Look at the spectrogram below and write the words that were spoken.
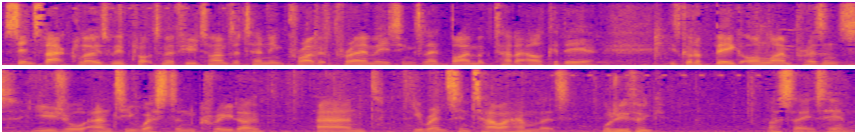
Since that closed, we've clocked him a few times attending private prayer meetings led by Muqtada al Qadir. He's got a big online presence, usual anti Western credo, and he rents in Tower Hamlets. What do you think? I say it's him.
